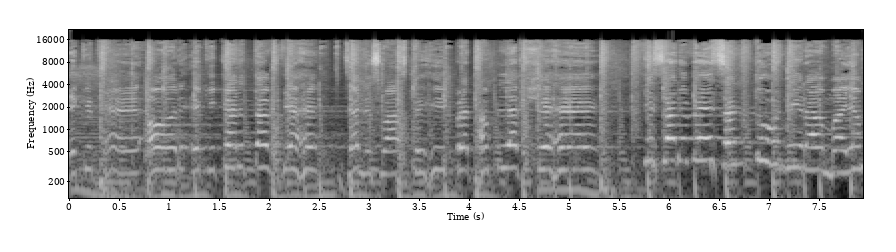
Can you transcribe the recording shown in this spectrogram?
एक ध्येय और एक कर्तव्य है। जन स्वास्थ्य ही प्रथम लक्ष्य है। कि सर्वे संतु निरामयम।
